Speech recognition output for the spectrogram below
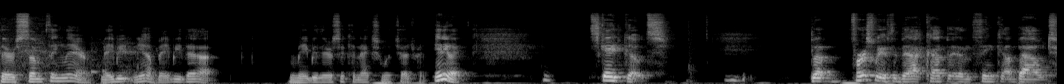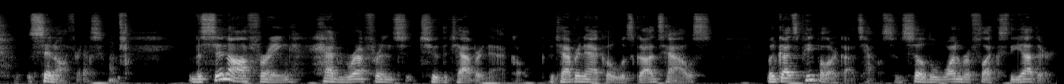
There's something there. Maybe, yeah, maybe that. Maybe there's a connection with judgment. Anyway, scapegoats. But first, we have to back up and think about sin offerings. The sin offering had reference to the tabernacle. The tabernacle was God's house, but God's people are God's house. And so the one reflects the other.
